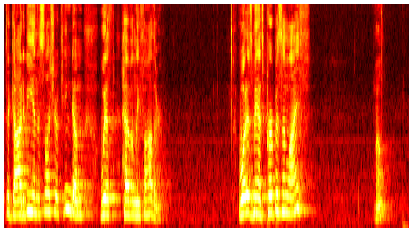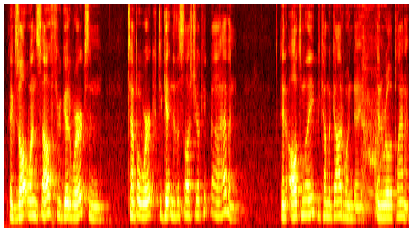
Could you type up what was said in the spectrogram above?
to God, to be in the celestial kingdom with Heavenly Father. What is man's purpose in life? Well, exalt oneself through good works and temple work to get into the celestial uh, heaven and ultimately become a God one day and rule the planet.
